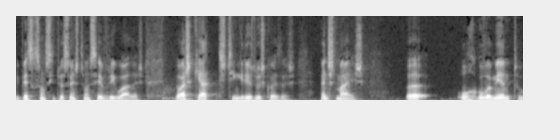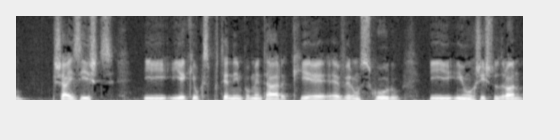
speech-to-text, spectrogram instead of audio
E penso que são situações que estão a ser averiguadas. Eu acho que há que distinguir as duas coisas. Antes de mais, uh, o regulamento que já existe e, e aquilo que se pretende implementar, que é, é haver um seguro e, e um registro do drone,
